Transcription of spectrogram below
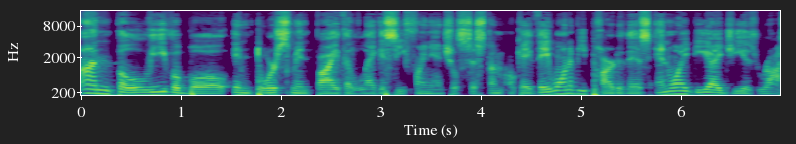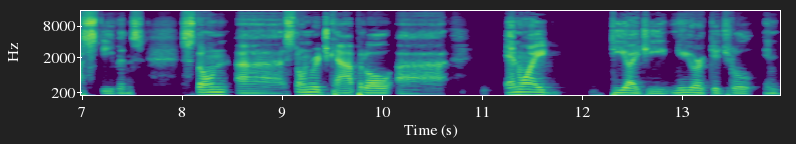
unbelievable endorsement by the legacy financial system. Okay, they want to be part of this. NYDIG is Ross Stevens, Stone uh, Stone Ridge Capital, uh, NYDIG, New York Digital In-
